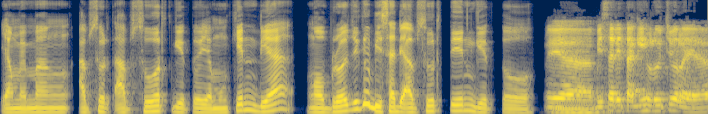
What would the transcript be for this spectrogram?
yang memang absurd absurd gitu ya mungkin dia ngobrol juga bisa diabsurdin gitu Iya, bisa ditagih lucu lah ya.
